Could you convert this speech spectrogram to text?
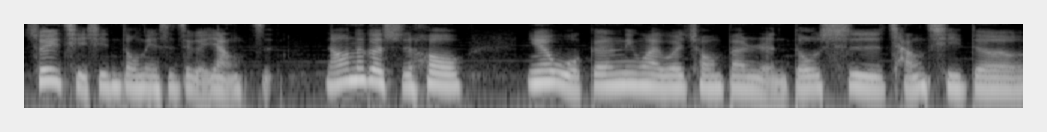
所以起心动念是这个样子。然后那个时候，因为我跟另外一位创办人都是长期的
